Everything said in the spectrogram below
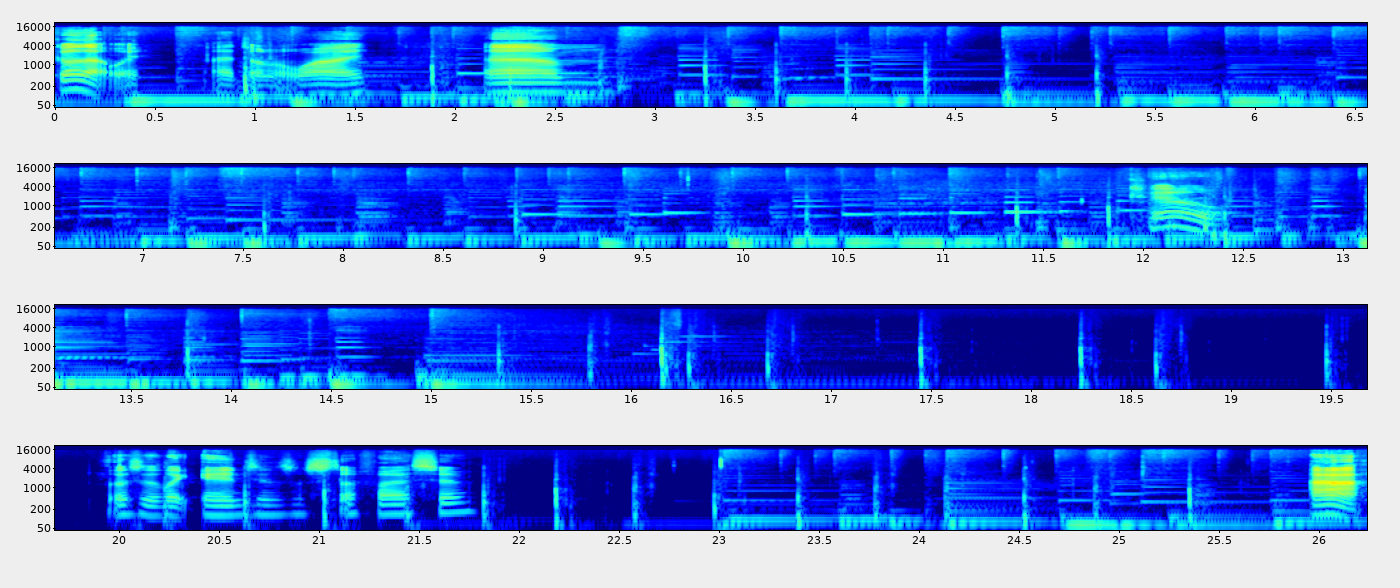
go that way. I don't know why. Um... Cool. Those are like engines and stuff, I assume. Ah,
